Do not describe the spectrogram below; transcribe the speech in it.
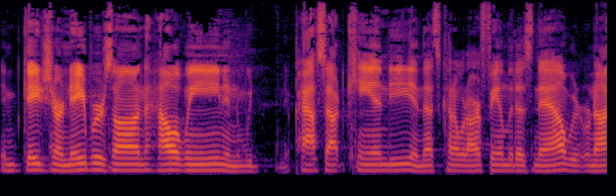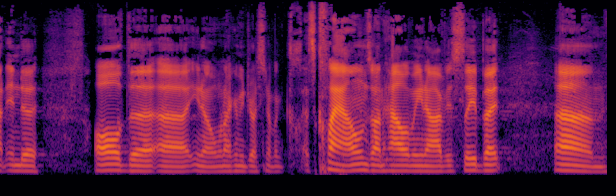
engaging our neighbors on Halloween, and we pass out candy, and that's kind of what our family does now. We're not into all the, uh, you know, we're not going to be dressing up as clowns on Halloween, obviously, but um,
